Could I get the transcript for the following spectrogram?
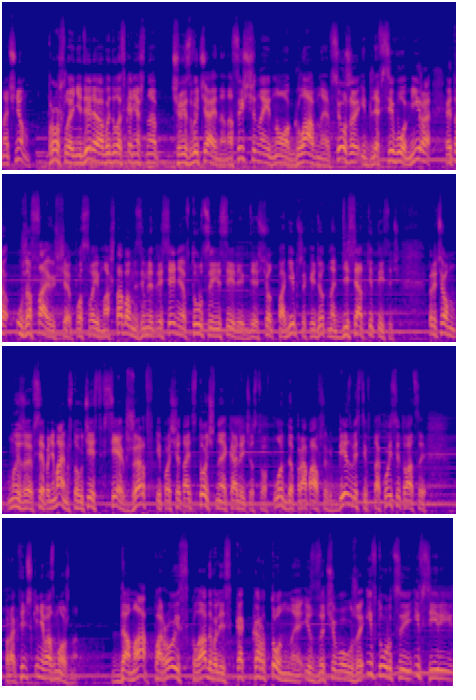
Начнем. Прошлая неделя выдалась, конечно, чрезвычайно насыщенной, но главное все же и для всего мира это ужасающее по своим масштабам землетрясение в Турции и Сирии, где счет погибших идет на десятки тысяч. Причем мы же все понимаем, что учесть всех жертв и посчитать точное количество, вплоть до пропавших без вести в такой ситуации практически невозможно. Дома порой складывались как картонные, из-за чего уже и в Турции, и в Сирии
